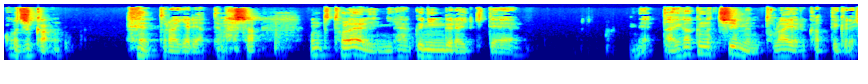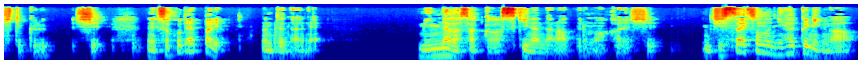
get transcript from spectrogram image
5時間 トライアルやってました。ほんとトライアルに200人ぐらい来て、ね、大学のチームのトライアル買ってくれ人来るし、ね、そこでやっぱり、なんて言うんだろうね、みんながサッカーが好きなんだなってのもわかるし、実際その200人が、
